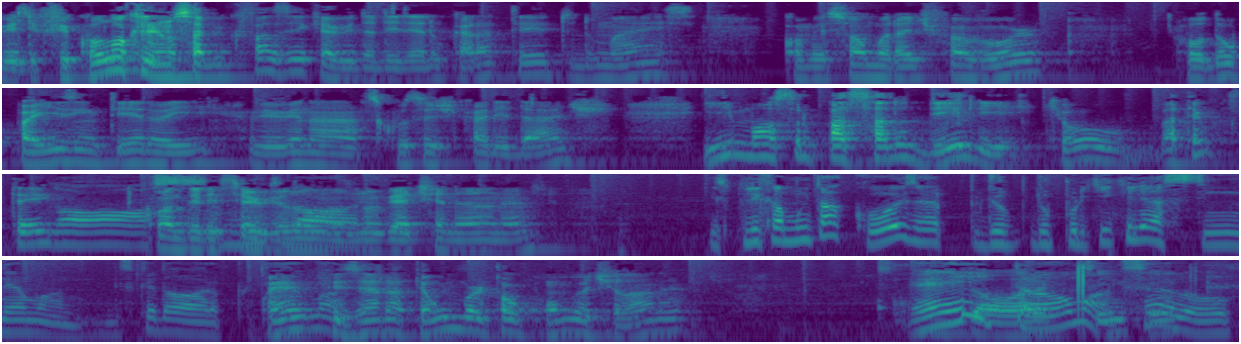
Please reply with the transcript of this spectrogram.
ele ficou louco, ele não sabia o que fazer, que a vida dele era o karatê e tudo mais. Começou a morar de favor, rodou o país inteiro aí, vivendo às custas de caridade. E mostra o passado dele, que eu até gostei. Nossa, quando ele serviu no, no Vietnã, né? Explica muita coisa, né? Do, do porquê que ele é assim, né, mano? Isso que é da hora. Porque, É, mano, fizeram até um Mortal Kombat lá, né? é Da então, hora, mano, sim, isso é louco.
